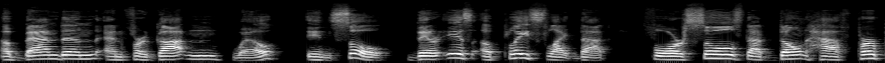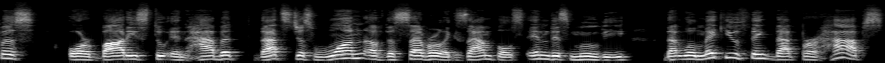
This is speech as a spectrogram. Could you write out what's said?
abandoned and forgotten. Well, in Soul, there is a place like that for souls that don't have purpose or bodies to inhabit. That's just one of the several examples in this movie that will make you think that perhaps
